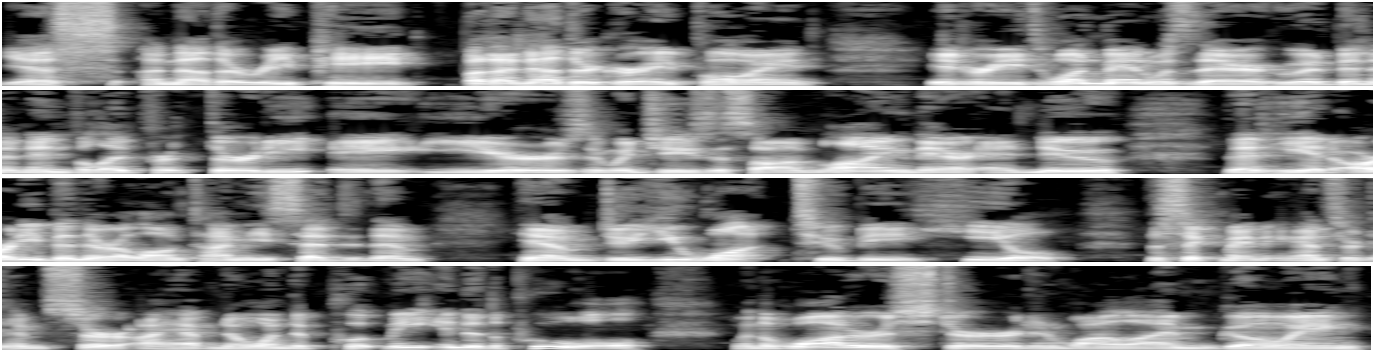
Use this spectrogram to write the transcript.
Yes, another repeat, but another great point. It reads One man was there who had been an invalid for 38 years, and when Jesus saw him lying there and knew that he had already been there a long time, he said to them, him, Do you want to be healed? The sick man answered him, Sir, I have no one to put me into the pool when the water is stirred, and while I'm going,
